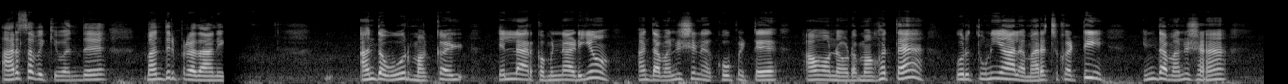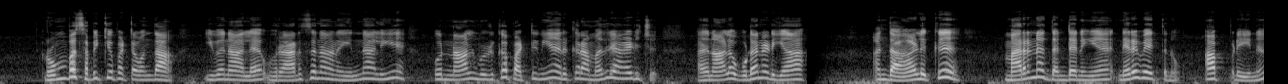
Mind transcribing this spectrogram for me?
அரசவைக்கு வந்து மந்திரி பிரதானி அந்த ஊர் மக்கள் எல்லாருக்கும் முன்னாடியும் அந்த மனுஷனை கூப்பிட்டு அவனோட முகத்தை ஒரு துணியால் மறைச்சு கட்டி இந்த மனுஷன் ரொம்ப சபிக்கப்பட்டவன் தான். இவனால் ஒரு அரசனான என்னாலேயே ஒரு நாள் முழுக்க பட்டினியாக இருக்கிற மாதிரி ஆயிடுச்சு. அதனால் உடனடியாக அந்த ஆளுக்கு மரண தண்டனையை நிறைவேற்றணும் அப்படின்னு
